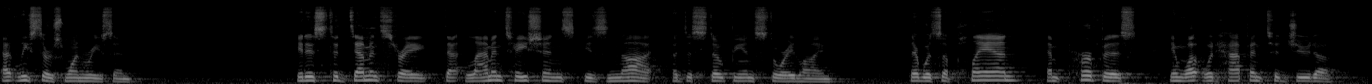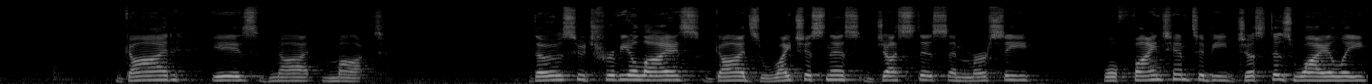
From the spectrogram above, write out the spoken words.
At least there's one reason. It is to demonstrate that Lamentations is not a dystopian storyline. There was a plan and purpose in what would happen to Judah. God is not mocked. Those who trivialize God's righteousness, justice, and mercy will find him to be just as wily,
